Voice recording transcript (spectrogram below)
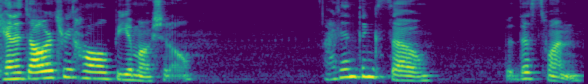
Can a Dollar Tree haul be emotional? I didn't think so, but this one,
